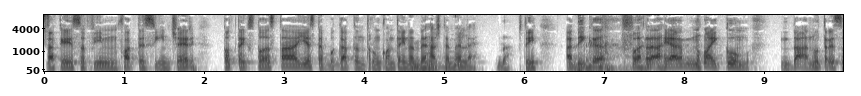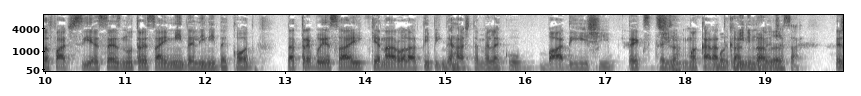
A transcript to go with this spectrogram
dacă e să fim foarte sinceri, tot textul ăsta este băgat într-un container de HTML. Mhm. Da. Știi? Adică fără aia nu ai cum. Da, nu trebuie să faci CSS, nu trebuie să ai mii de linii de cod, dar trebuie să ai chenarul ăla tipic de HTML cu body și text exact. și măcar atât, măcar, minimul dar, necesar. Deci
